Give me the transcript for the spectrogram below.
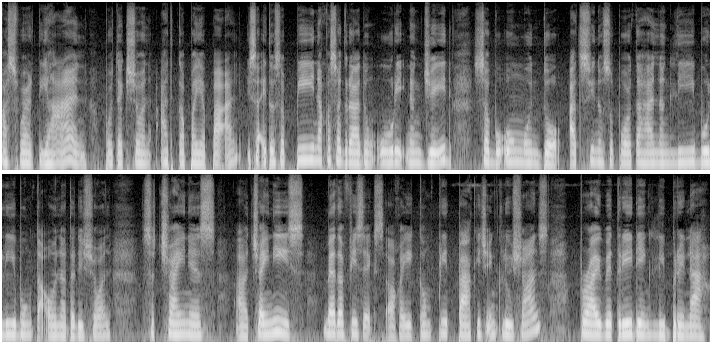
kaswertihan, proteksyon at kapayapaan. Isa ito sa pinakasagradong uri ng jade sa buong mundo at sinusuportahan ng libu-libong taon na tradisyon sa Chinese uh, Chinese metaphysics. Okay, complete package inclusions, private reading, libre na.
